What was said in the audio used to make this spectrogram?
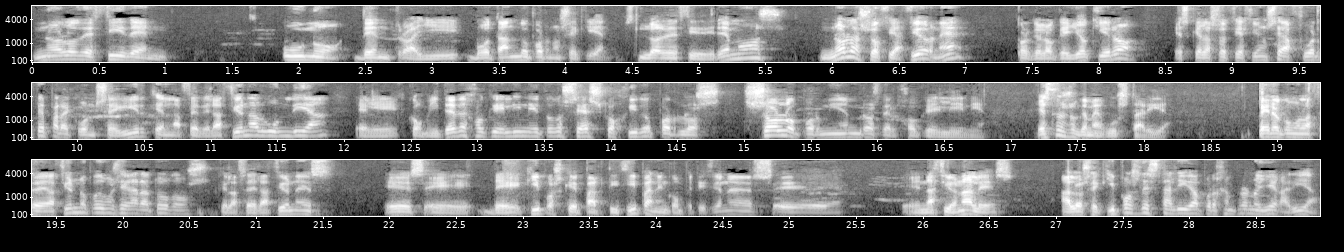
no lo deciden uno dentro allí votando por no sé quién. Lo decidiremos, no la asociación, ¿eh? Porque lo que yo quiero es que la asociación sea fuerte para conseguir que en la federación algún día el comité de hockey línea y todo sea escogido por los, solo por miembros del hockey línea. Esto es lo que me gustaría. Pero como la federación no podemos llegar a todos, que la federación es es eh, de equipos que participan en competiciones eh, eh, nacionales, a los equipos de esta liga, por ejemplo, no llegaría.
